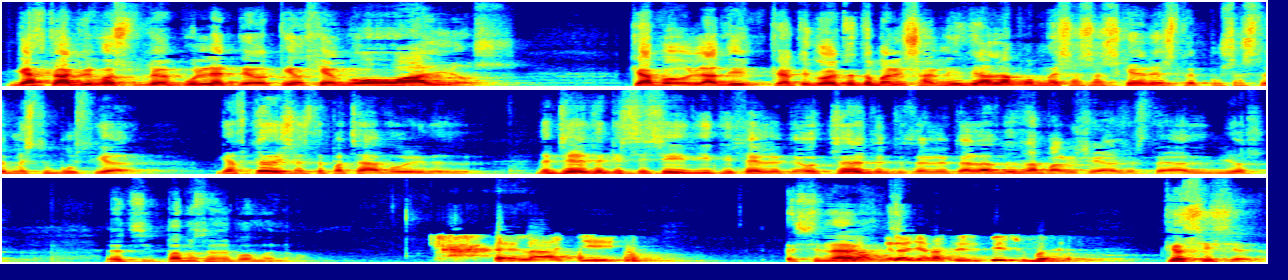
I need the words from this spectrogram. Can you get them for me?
Γι' αυτό ακριβώς που λέτε, ότι όχι εγώ, ο άλλος. Και από, δηλαδή, κατηγορείτε το Μαλισανίδη, αλλά από μέσα σας χαίρεστε που είσαστε μες στην πουστιά. Γι' αυτό είσαστε πατσαβούριδες. ρε. Δεν ξέρετε κι εσείς οι ίδιοι τι θέλετε. Όχι, ξέρετε τι θέλετε, αλλά δεν θα παρουσιάζεστε αλλιώς. Έτσι, πάμε στον επόμενο. Έλα, εκεί. Εσύ να Να έρθεις. πήρα για να συζητήσουμε. Ποιος είσαι;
